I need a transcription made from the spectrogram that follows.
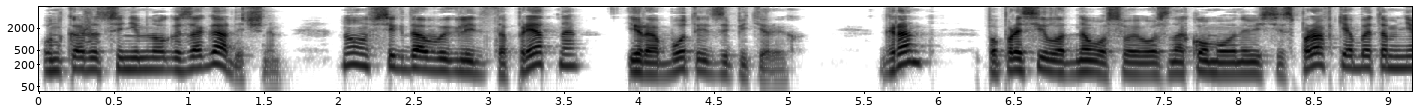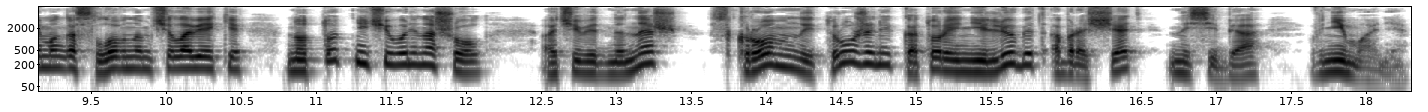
он кажется немного загадочным, но он всегда выглядит опрятно и работает за пятерых. Грант попросил одного своего знакомого навести справки об этом немногословном человеке, но тот ничего не нашел. Очевидно, Нэш – скромный труженик, который не любит обращать на себя внимание.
